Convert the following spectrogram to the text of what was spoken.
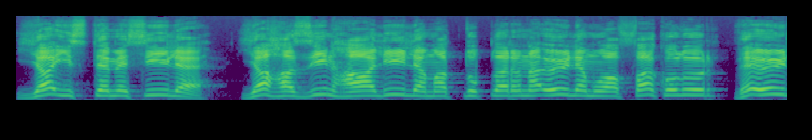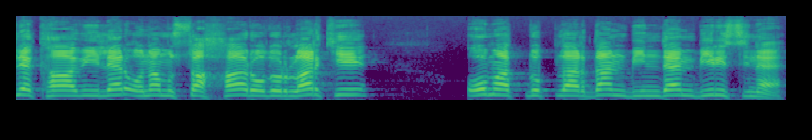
ya istemesiyle, ya hazin haliyle matluplarına öyle muvaffak olur ve öyle kaviler ona musahhar olurlar ki, o matluplardan binden birisine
